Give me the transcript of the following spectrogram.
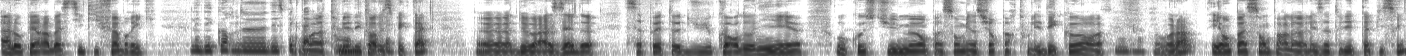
à l'Opéra Bastille qui fabriquent. Les décors de, des spectacles. Voilà, tous les ah, décors des spectacles, euh, de A à Z. Ça peut être du cordonnier au costume, en passant bien sûr par tous les décors. Voilà. Et en passant par les ateliers de tapisserie.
